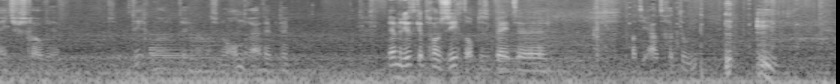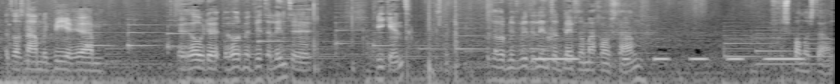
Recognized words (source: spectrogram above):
Eentje verschoven. Maar dicht. Als je nou omdraait heb. Ik ben benieuwd, ik heb er gewoon zicht op, dus ik weet eh, wat die auto gaat doen. Het was namelijk weer ehm, rode, rood met witte linten weekend. Rood met witte linten bleef dan maar gewoon staan. Gespannen staan.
